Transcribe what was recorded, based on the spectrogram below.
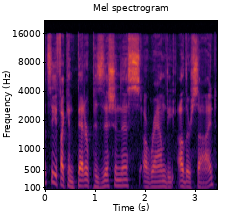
Let's see if I can better position this around the other side.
